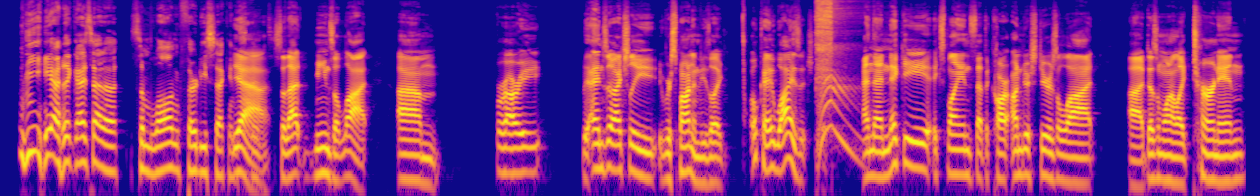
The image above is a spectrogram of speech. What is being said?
yeah, the guy's had a some long 30 seconds. yeah, stints. so that means a lot. Um, Ferrari, Enzo actually responded. He's like, okay, why is it? shit?" And then Niki explains that the car understeers a lot, uh, doesn't want to like turn in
